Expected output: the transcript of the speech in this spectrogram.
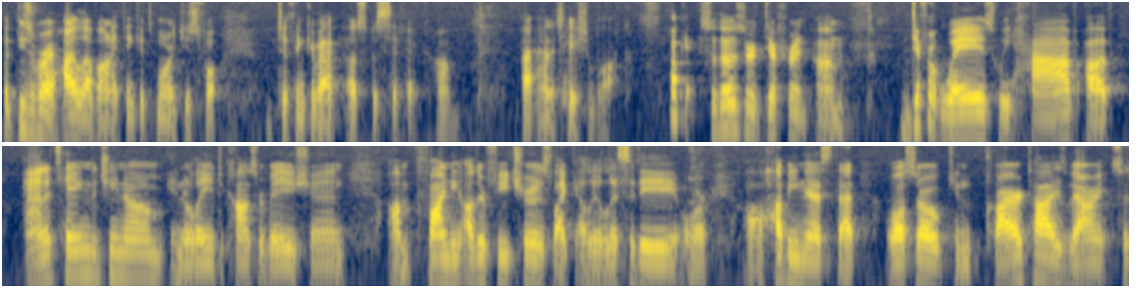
But these are very high level, and I think it's more useful to think about a specific um, uh, annotation block. Okay, so those are different, um, different ways we have of annotating the genome in related to conservation, um, finding other features like allelicity or uh, hubbiness that also can prioritize variants. So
